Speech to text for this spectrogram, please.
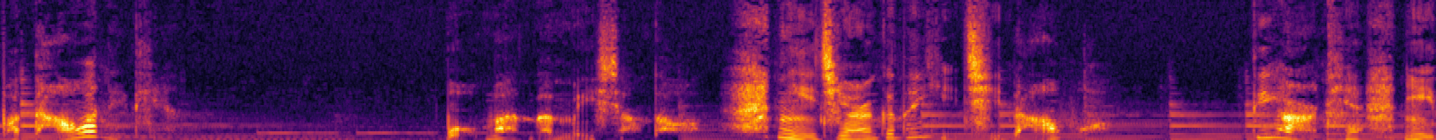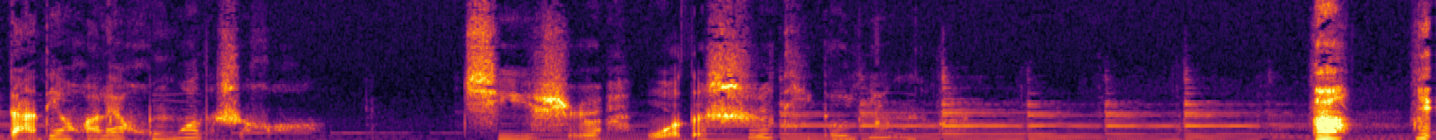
婆打我那天，我万万没想到，你竟然跟她一起打我。第二天你打电话来哄我的时候。”其实我的尸体都硬了。啊，你，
